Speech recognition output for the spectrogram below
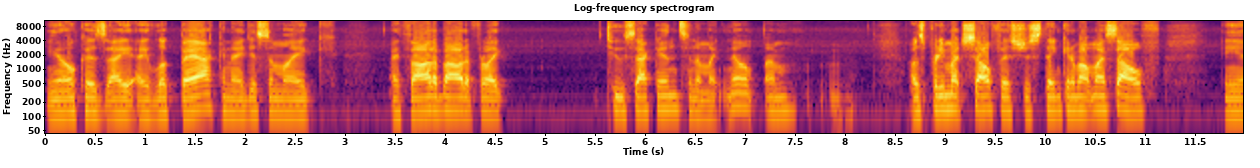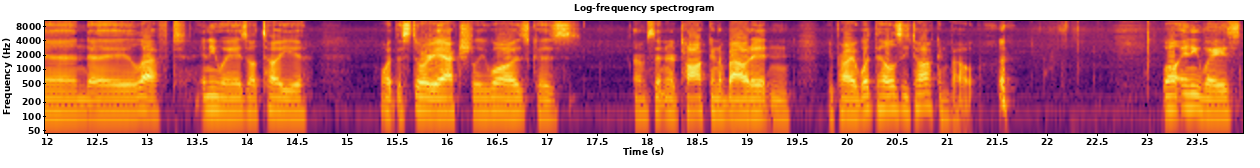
You know, because I, I look back and I just am like, I thought about it for like two seconds and I'm like, nope, I'm, mm. I was pretty much selfish just thinking about myself and I left. Anyways, I'll tell you what the story actually was because I'm sitting there talking about it, and you're probably, what the hell is he talking about? well, anyways,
